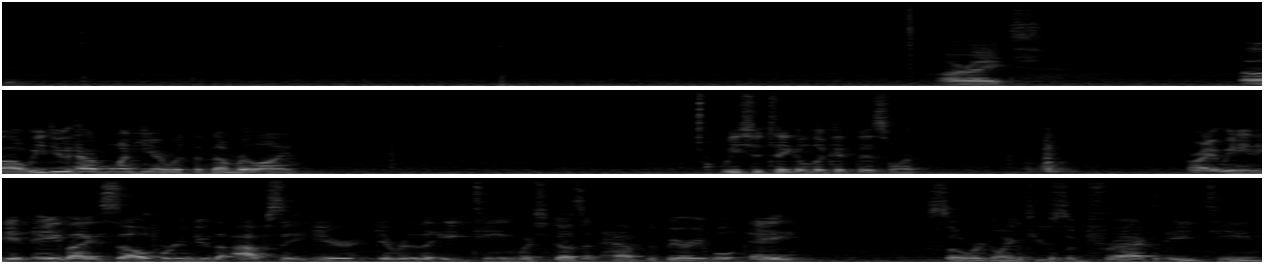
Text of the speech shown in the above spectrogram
Good. All right. Uh, we do have one here with a number line. We should take a look at this one. All right, we need to get a by itself. We're going to do the opposite here. Get rid of the 18, which doesn't have the variable a. So we're going to subtract 18.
